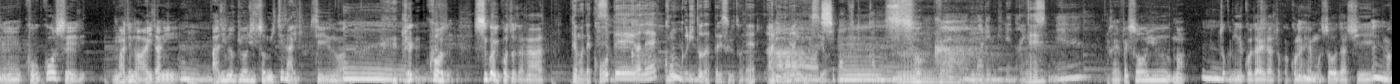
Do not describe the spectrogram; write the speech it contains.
ね、高校生までの間にうん。アリの行列を見てないっていうのは、うん。結構すごいことだな。でもね校庭がねコンクリートだったりするとね、アリいないんですよ。芝生とかも。そっか。あんまり見れないですね。だからやっぱりそういう、まあうん。特にね小平とかこの辺もそうだし、うん。まあ、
